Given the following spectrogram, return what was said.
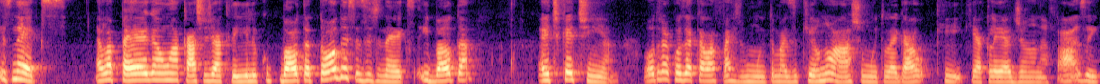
snacks. Ela pega uma caixa de acrílico, bota todos esses snacks e bota etiquetinha. Outra coisa que ela faz muito, mas que eu não acho muito legal, que, que a Cleia e a Diana fazem,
